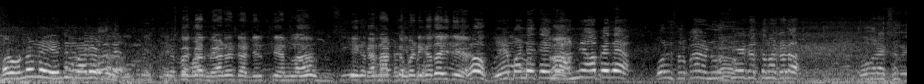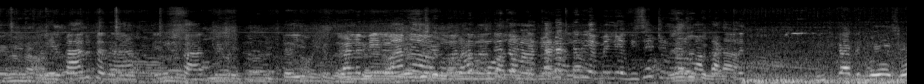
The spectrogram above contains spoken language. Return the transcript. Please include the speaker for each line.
Speaker 1: మరి ఉండండి ఎందుకు మాట్లాడతారు
Speaker 2: చెప్పారు మేడం అంటే నిలిపితే ఎట్లా ఈ కర్ణాటక బండి కదా ఇది?
Speaker 1: ఏ బండి అయితే ఏమి? అన్ని ఆపేదే. పోలీసుల పైన నువ్వు చేయగత్తా మాట్లాడ ఓవర్ యాక్షన్.
Speaker 3: మీరు కాదు కదా ఎందుకు కాదు. వాళ్ళు మీరు లాగా మన మందితో మాట్లాడారు ఎమ్మెల్యే విజిట్ ఉన్నారు అక్కడ
Speaker 1: ఇంటికాడికి పోయేసి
